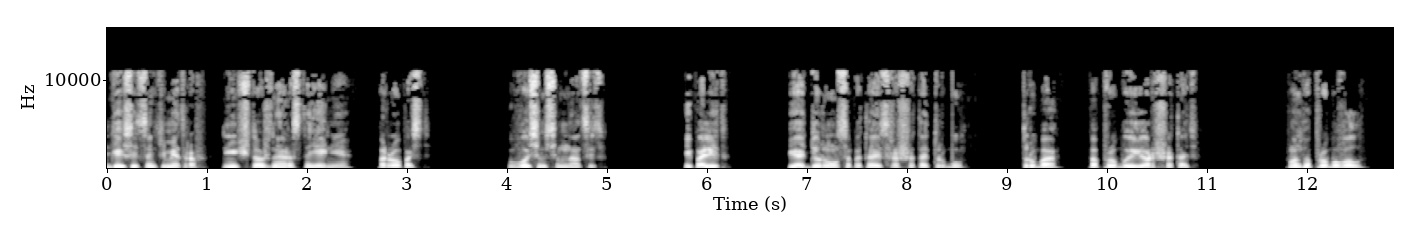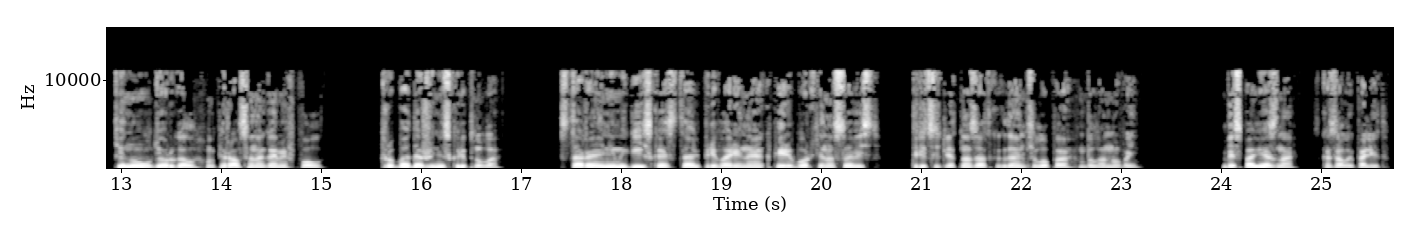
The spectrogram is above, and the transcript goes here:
Десять сантиметров. Ничтожное расстояние. Пропасть. Восемь-семнадцать. Ипполит. Я отдернулся, пытаясь расшатать трубу. Труба. Попробуй ее расшатать. Он попробовал. Тянул, дергал, упирался ногами в пол. Труба даже не скрипнула. Старая немедийская сталь, приваренная к переборке на совесть, Тридцать лет назад, когда антилопа была новой. «Бесполезно», — сказал Ипполит.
